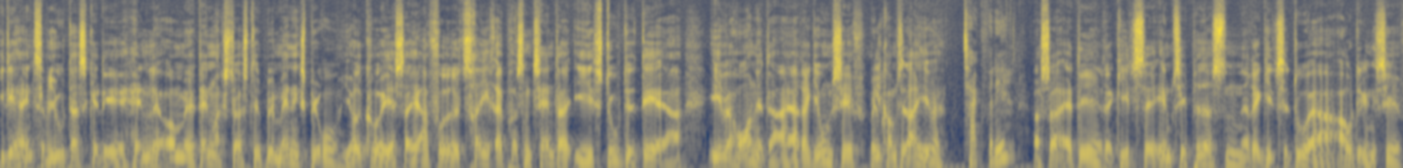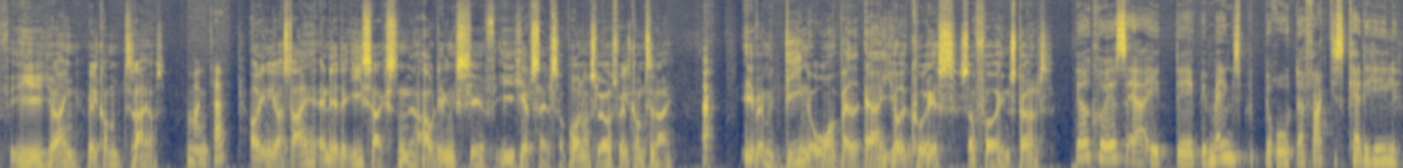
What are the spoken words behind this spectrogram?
I det her interview, der skal det handle om øh, Danmarks største bemandingsbyrå, JKS, og jeg har fået tre repræsentanter i studiet. Det er Eva Horne, der er regionschef. Velkommen til dig, Eva. Tak for det. Og så er det Regitze MT Pedersen. Regitze, du er afdelingschef i Jørgen. Velkommen til dig også. Mange tak. Og egentlig også dig, Annette Isaksen, afdelingschef i Hirtshals og Brønderslev. Også velkommen til dig. Tak. Eva, med dine ord, hvad er JKS så for en størrelse? JKS er et øh, bemandingsbyrå, der faktisk kan det hele.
